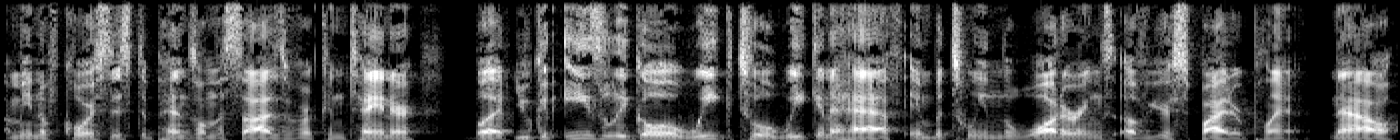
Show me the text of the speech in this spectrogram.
I mean, of course, this depends on the size of a container, but you could easily go a week to a week and a half in between the waterings of your spider plant. Now,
